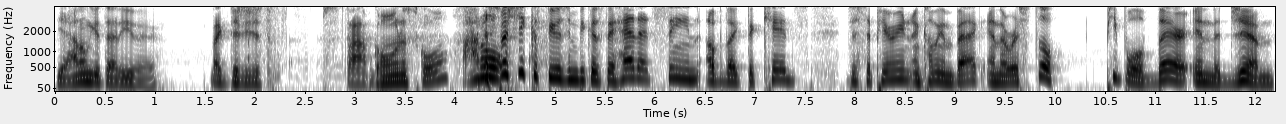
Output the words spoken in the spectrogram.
Yeah, I don't get that either. Like, did he just stop going to school? I don't. Especially confusing because they had that scene of like the kids disappearing and coming back, and there were still people there in the gym.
